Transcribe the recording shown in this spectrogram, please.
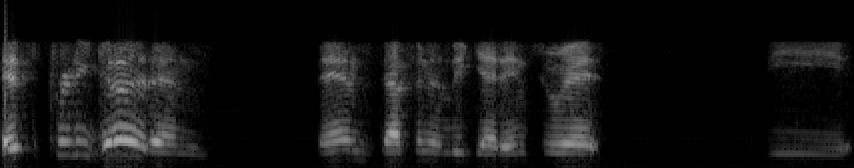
it's pretty good, and fans definitely get into it. The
